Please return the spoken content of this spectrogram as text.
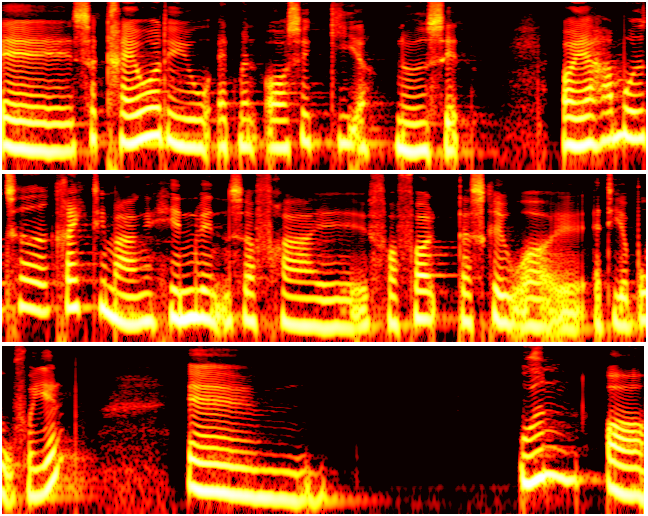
øh, så kræver det jo, at man også giver noget selv. Og jeg har modtaget rigtig mange henvendelser fra, øh, fra folk, der skriver, øh, at de har brug for hjælp. Øh, uden at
